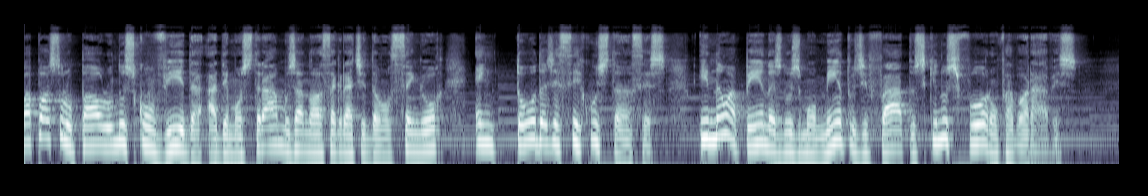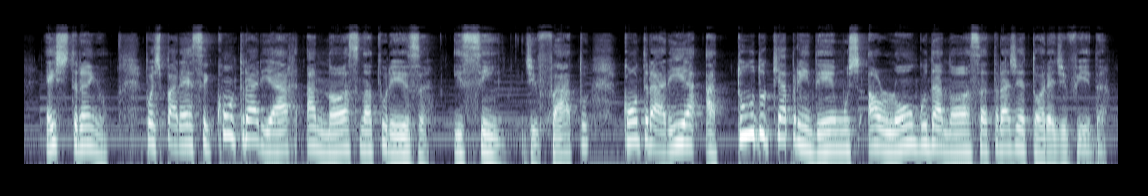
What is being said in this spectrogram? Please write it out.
o apóstolo Paulo nos convida a demonstrarmos a nossa gratidão ao Senhor em todas as circunstâncias e não apenas nos momentos de fatos que nos foram favoráveis. É estranho, pois parece contrariar a nossa natureza. E sim, de fato, contraria a tudo que aprendemos ao longo da nossa trajetória de vida.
